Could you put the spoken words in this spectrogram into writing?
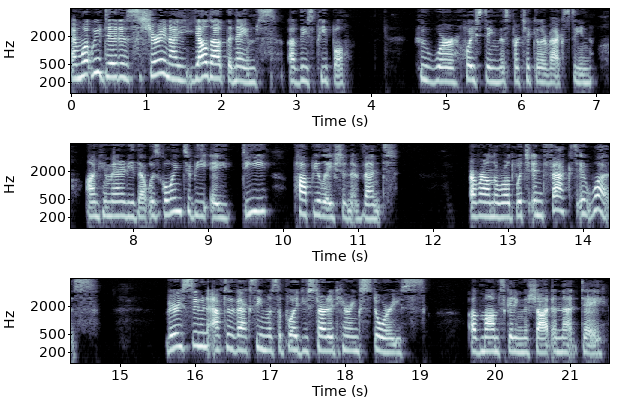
And what we did is Sherri and I yelled out the names of these people who were hoisting this particular vaccine on humanity that was going to be a depopulation event around the world, which in fact it was. Very soon after the vaccine was deployed, you started hearing stories of moms getting the shot, and that day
